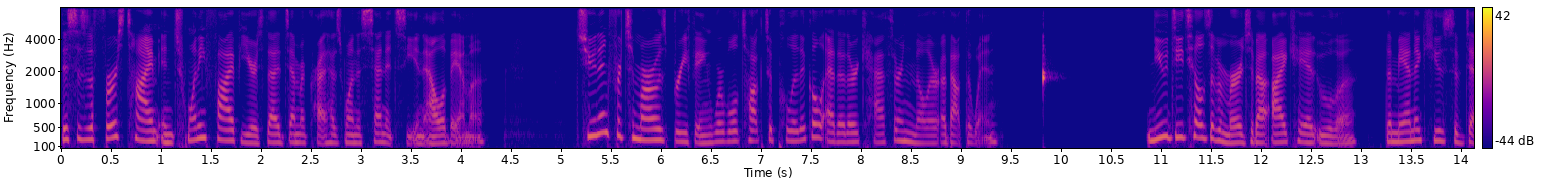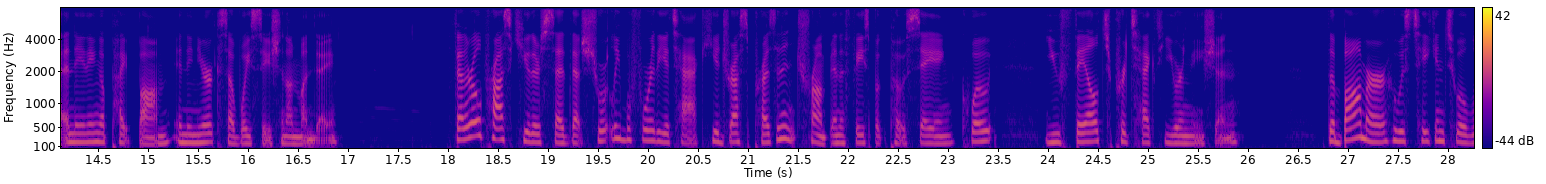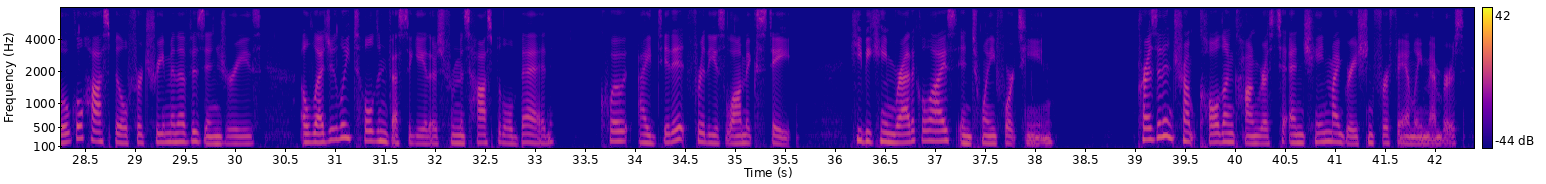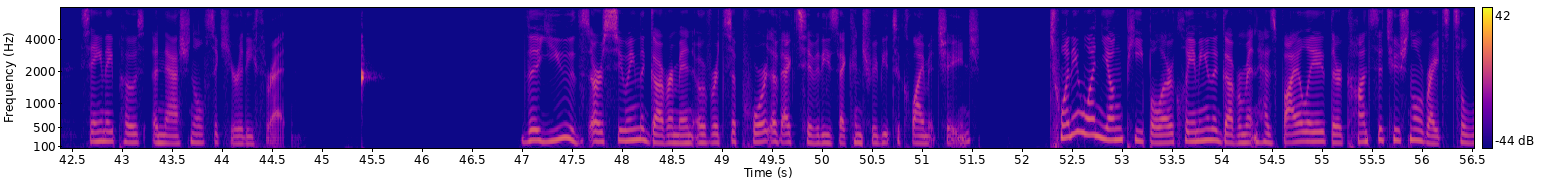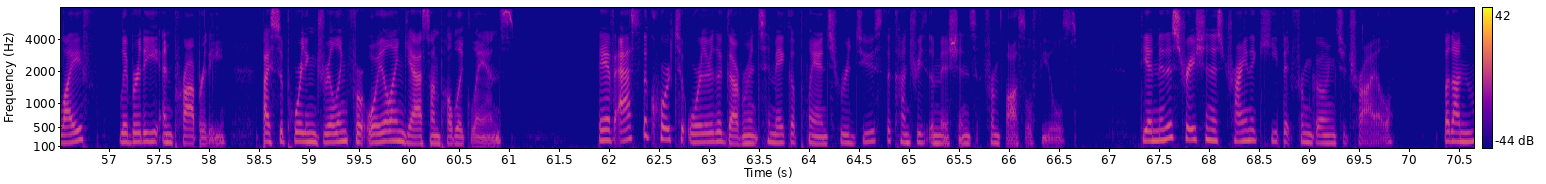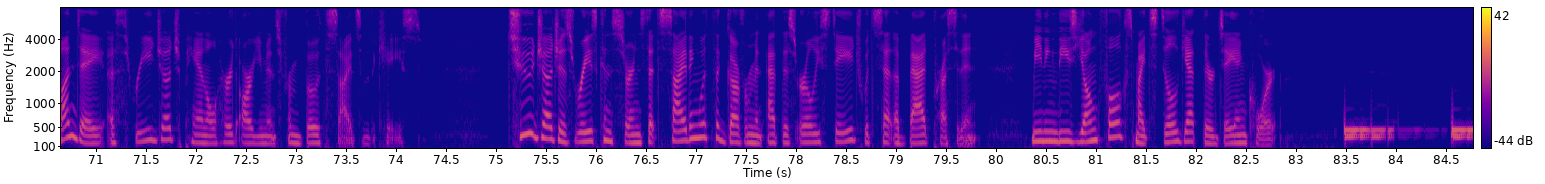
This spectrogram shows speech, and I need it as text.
This is the first time in 25 years that a Democrat has won a Senate seat in Alabama. Tune in for tomorrow's briefing, where we'll talk to political editor Catherine Miller about the win. New details have emerged about Akayed Ullah, the man accused of detonating a pipe bomb in the New York subway station on Monday. Federal prosecutors said that shortly before the attack, he addressed President Trump in a Facebook post saying, quote, You fail to protect your nation. The bomber, who was taken to a local hospital for treatment of his injuries, allegedly told investigators from his hospital bed, quote, I did it for the Islamic State. He became radicalized in 2014. President Trump called on Congress to end chain migration for family members, saying they pose a national security threat. The youths are suing the government over its support of activities that contribute to climate change. 21 young people are claiming the government has violated their constitutional rights to life, liberty, and property by supporting drilling for oil and gas on public lands. They have asked the court to order the government to make a plan to reduce the country's emissions from fossil fuels. The administration is trying to keep it from going to trial. But on Monday, a three judge panel heard arguments from both sides of the case. Two judges raised concerns that siding with the government at this early stage would set a bad precedent meaning these young folks might still get their day in court.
